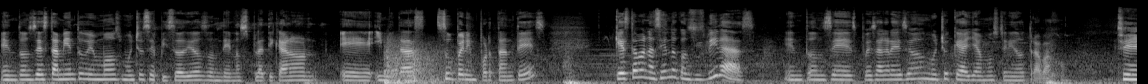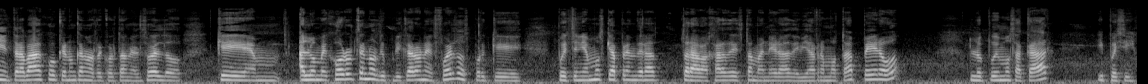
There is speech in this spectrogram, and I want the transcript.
Entonces también tuvimos muchos episodios donde nos platicaron eh, invitadas súper importantes qué estaban haciendo con sus vidas. Entonces, pues agradecemos mucho que hayamos tenido trabajo. Sí, trabajo, que nunca nos recortaron el sueldo, que mm, a lo mejor se nos duplicaron esfuerzos porque pues teníamos que aprender a trabajar de esta manera de vía remota, pero lo pudimos sacar Y pues sí,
